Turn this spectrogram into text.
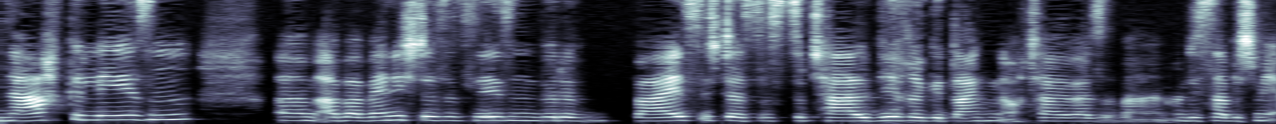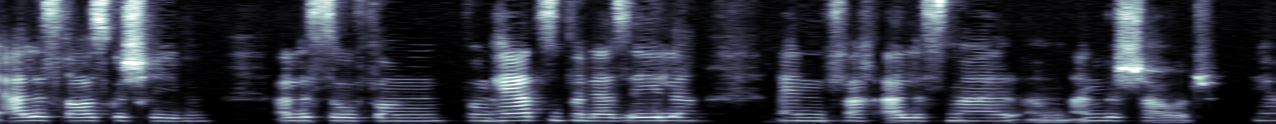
nachgelesen, ähm, aber wenn ich das jetzt lesen würde, weiß ich, dass es total wirre Gedanken auch teilweise waren. Und das habe ich mir alles rausgeschrieben. Alles so vom, vom Herzen, von der Seele, einfach alles mal ähm, angeschaut. Ja.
